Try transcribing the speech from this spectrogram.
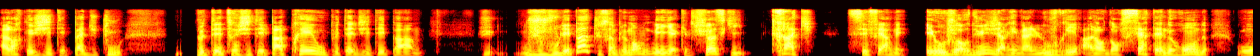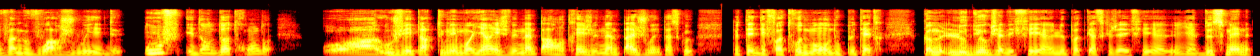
alors que j'étais pas du tout. Peut-être j'étais pas prêt ou peut-être j'étais pas. Je, je voulais pas tout simplement, mais il y a quelque chose qui craque, c'est fermé. Et aujourd'hui, j'arrive à l'ouvrir. Alors dans certaines rondes où on va me voir jouer de ouf et dans d'autres rondes où je vais perdre tous mes moyens et je vais même pas rentrer, je vais même pas jouer parce que peut-être des fois trop de monde ou peut-être comme l'audio que j'avais fait, euh, le podcast que j'avais fait euh, il y a deux semaines,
